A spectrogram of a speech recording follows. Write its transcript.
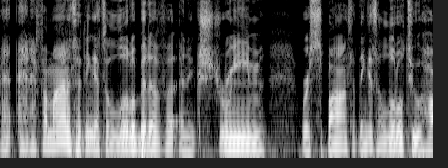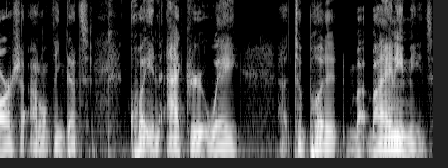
And, and if I'm honest, I think that's a little bit of a, an extreme response. I think it's a little too harsh. I don't think that's quite an accurate way uh, to put it by, by any means.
